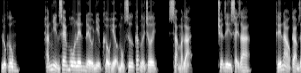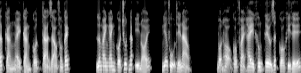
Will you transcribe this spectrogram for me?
Lục không, hắn nhìn xem hô lên đều nhịp khẩu hiệu mục sư các người chơi sạ mặt lại. Chuyện gì xảy ra? Thế nào cảm giác càng ngày càng có tà giáo phong cách? Lâm anh anh có chút đắc ý nói, nghĩa phụ thế nào? Bọn họ có phải hay không kêu rất có khí thế?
